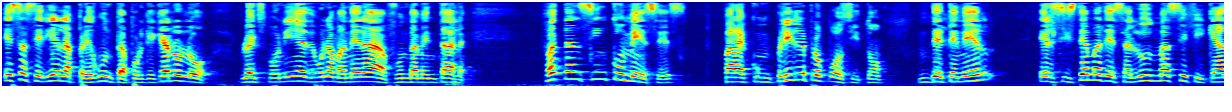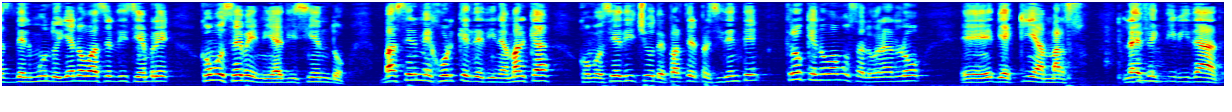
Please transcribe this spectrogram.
Esa sería la pregunta, porque Carlos lo, lo exponía de una manera fundamental. Faltan cinco meses para cumplir el propósito de tener el sistema de salud más eficaz del mundo. Ya no va a ser diciembre como se venía diciendo. Va a ser mejor que el de Dinamarca, como se ha dicho de parte del presidente. Creo que no vamos a lograrlo eh, de aquí a marzo la efectividad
